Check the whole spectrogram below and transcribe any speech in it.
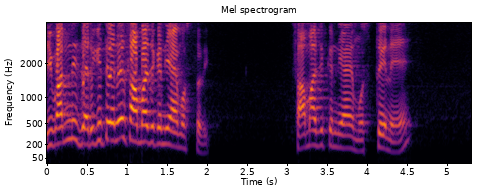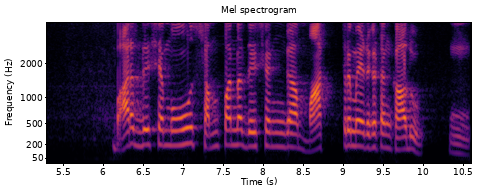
ఇవన్నీ జరిగితేనే సామాజిక న్యాయం వస్తుంది. సామాజిక న్యాయం వస్తేనే భారతదేశము సంపన్న దేశంగా మాత్రమే ఎదగటం కాదు. ఉమ్.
